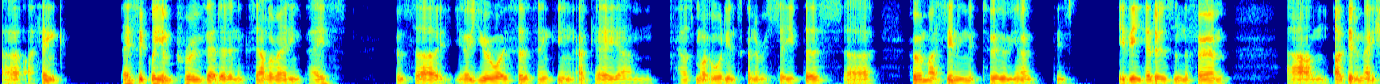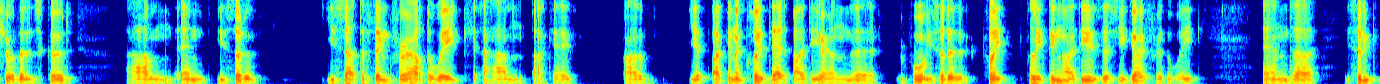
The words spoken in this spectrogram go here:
uh, I think, basically improve at an accelerating pace. Because uh, you know you're always sort of thinking, okay, um, how's my audience going to receive this? Uh, who am I sending it to? You know, these heavy hitters in the firm. Um, I better make sure that it's good. Um, and you sort of you start to think throughout the week. Um, okay, uh, yep, I can include that idea in the report. You sort of collect, collecting ideas as you go through the week, and uh, you sort of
